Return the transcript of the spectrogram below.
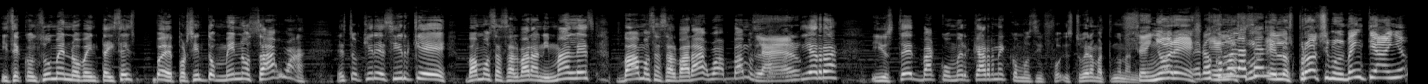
y se consume 96% menos agua. Esto quiere decir que vamos a salvar animales, vamos a salvar agua, vamos a salvar tierra y usted va a comer carne como si estuviera matando un animal. Señores, en, los, próximos 20 años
